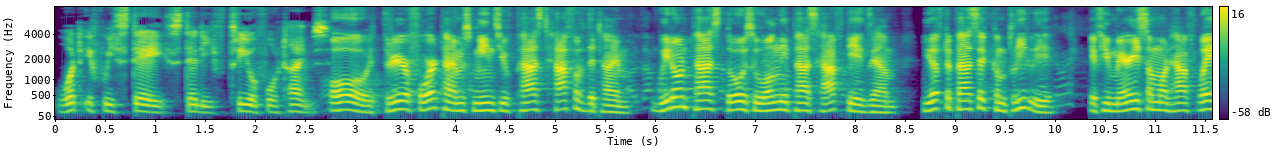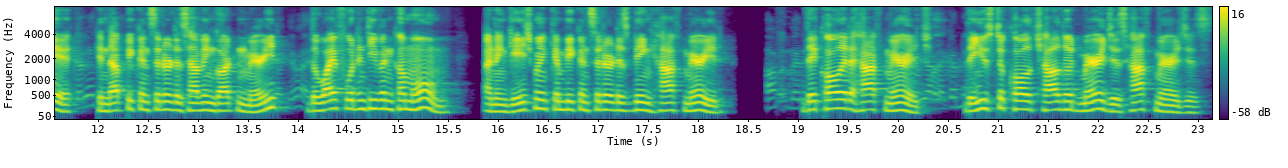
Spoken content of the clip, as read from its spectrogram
what if we stay steady three or four times? Oh, three or four times means you've passed half of the time. We don't pass those who only pass half the exam. You have to pass it completely. If you marry someone halfway, can that be considered as having gotten married? The wife wouldn't even come home. An engagement can be considered as being half married. They call it a half marriage. They used to call childhood marriages half marriages.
